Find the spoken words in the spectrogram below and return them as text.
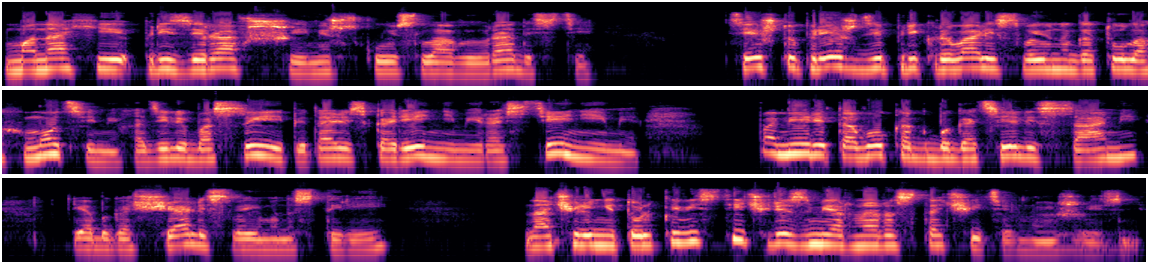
монахи, презиравшие мирскую славу и радости, те, что прежде прикрывали свою наготу лохмотьями, ходили босые, питались кореньями и растениями, по мере того, как богатели сами и обогащали свои монастыри, начали не только вести чрезмерно расточительную жизнь,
